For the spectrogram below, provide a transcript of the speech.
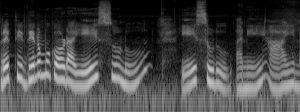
ప్రతి దినము కూడా యేసును యేసుడు అని ఆయన.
